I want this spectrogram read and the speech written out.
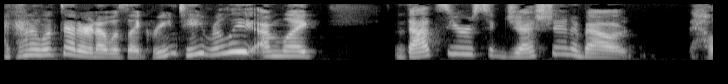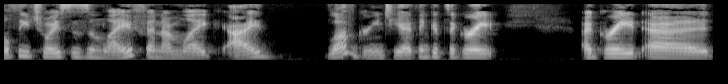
I kind of looked at her and I was like, "Green tea? Really?" I'm like, "That's your suggestion about healthy choices in life?" And I'm like, "I love green tea. I think it's a great a great uh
